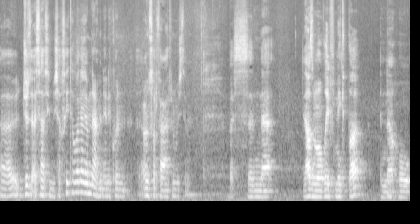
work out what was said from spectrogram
آه، جزء أساسي من شخصيته ولا يمنعه من أن يكون عنصر فعال في المجتمع. بس انه لازم نضيف نقطة إنه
